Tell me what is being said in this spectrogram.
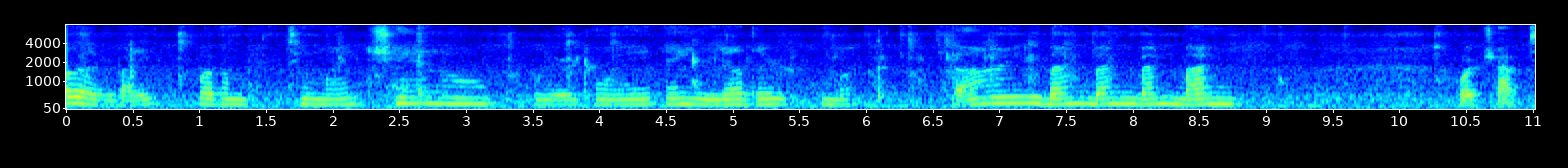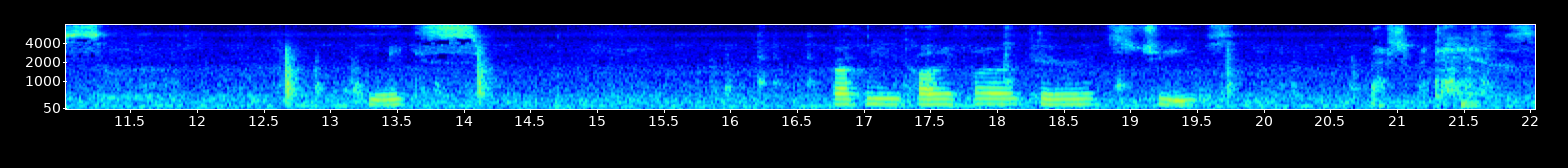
Hello everybody, welcome back to my channel. We are doing another mug. Bang, bang, bang, bang, bang. Pork chops. Mix. Broccoli, cauliflower, carrots, cheese. Mashed potatoes.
